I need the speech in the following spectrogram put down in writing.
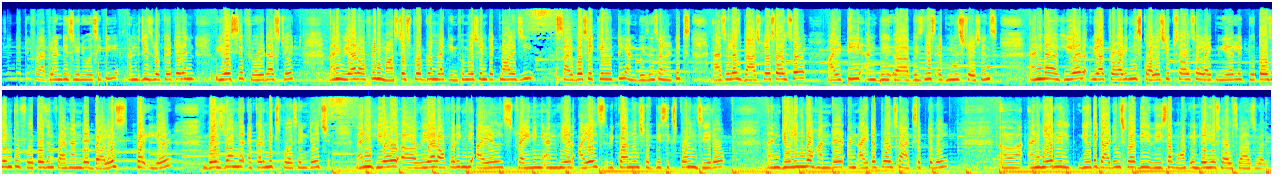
representative for Atlantis University and it is located in USA Florida state. And we are offering masters program like information technology cyber security and business analytics as well as bachelors also IT and uh, business administrations. And uh, here we are providing the scholarships also like nearly 2000 to 4500 dollars per year based on the academics percentage. And here uh, we are offering the IELTS training and here IELTS requirement should be 6.0 and Duolingo 100 and ITEP also acceptable uh, and here we will give the guidance for the visa mock interviews also as well.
